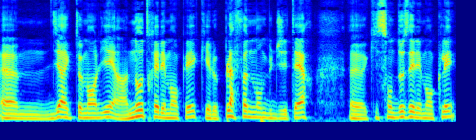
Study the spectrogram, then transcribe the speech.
euh, directement lié à un autre élément clé, qui est le plafonnement budgétaire, euh, qui sont deux éléments clés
